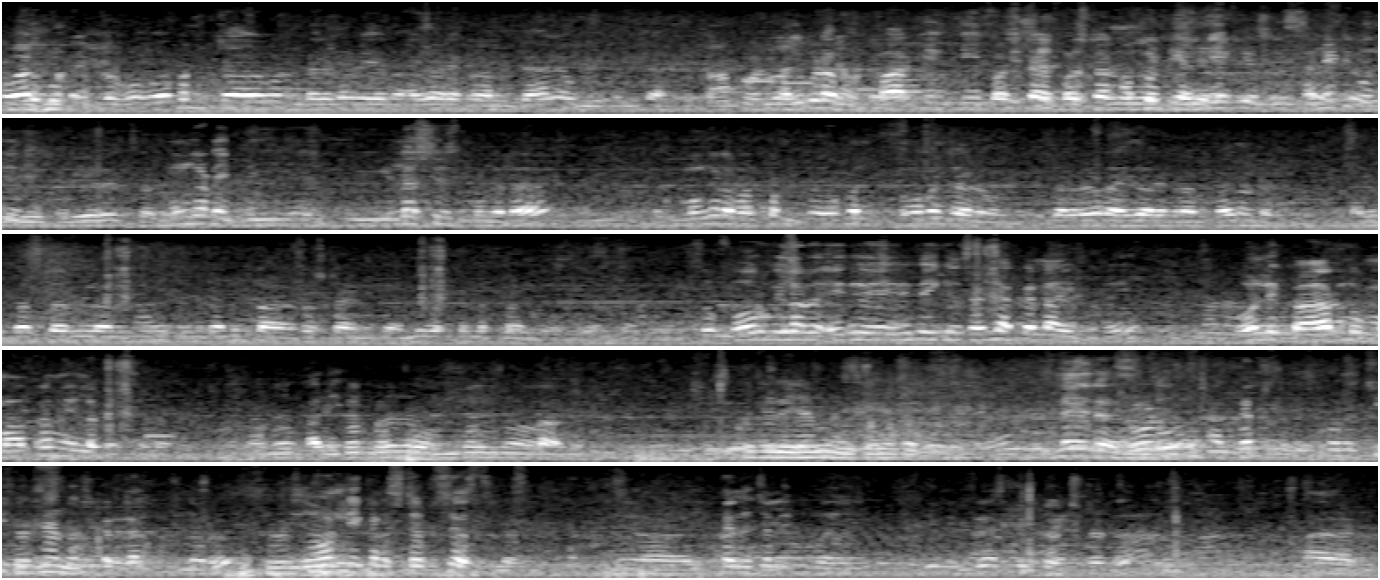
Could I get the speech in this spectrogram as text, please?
వాడుకుంటారు ఇప్పుడు ఓపెన్ ఐదారు ఎకరాల జాగా ఉంది అది కూడా పార్కింగ్కి బస్ స్టాండ్ బస్ స్టాండ్ ఒకటి అన్నిటికీ ఉంది. ముంగట ఇప్పుడు ఈ- ఇండస్ట్రీస్ ముంగట. ముంగట మొత్తం ఓపెన్ ఓపెన్ జాగా ఉంది. దగ్గర ఐదారు ఎకరాల పైన ఉంటుంది. అది బస్ టర్మినల్ దీనికన్నీ బస్ స్టాండ్కి అన్ని అక్కడ ప్లాన్ చేస్తారు so four wheeler heavy heavy vehicles అన్నీ అక్కడనే అయిపోతాయి. ఓన్లీ కార్లు మాత్రం ఇళ్ళకి వస్తున్నాయి. అది లేదు లేదు, రోడ్డు అక్కడ నుంచి తీసుకొని వచ్చి ఇక్కడ కలుపుతున్నారు. ఇది ఓన్లీ ఇక్కడ స్టెప్స్ వేస్తున్నారు ఇక్కడ నుంచి దీన్ని ఫేస్ లిఫ్ట్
